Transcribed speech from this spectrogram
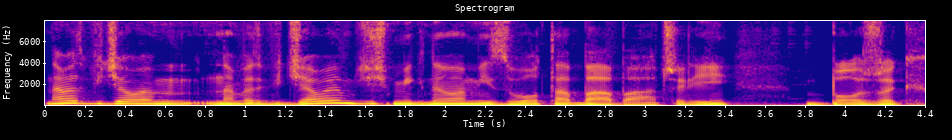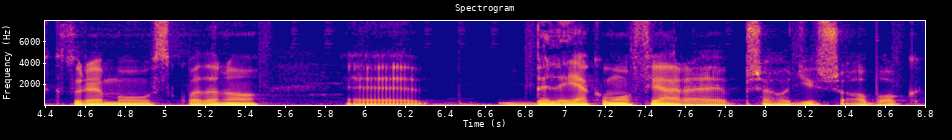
Nawet widziałem, nawet widziałem, gdzieś mignęła mi złota baba, czyli bożek, któremu składano byle jaką ofiarę przechodziwszy obok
